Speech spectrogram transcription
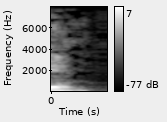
game.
